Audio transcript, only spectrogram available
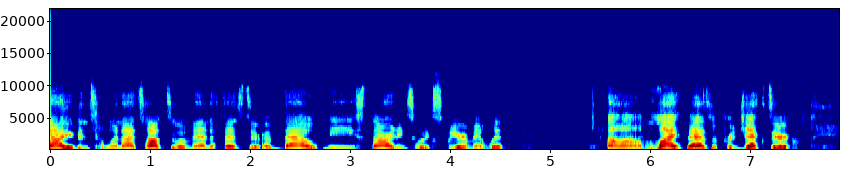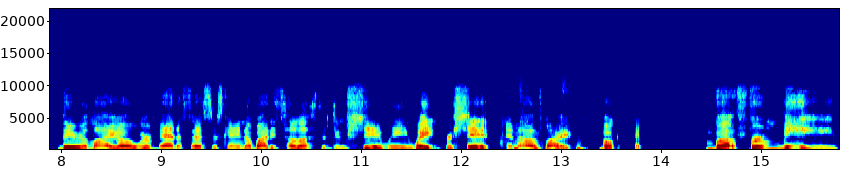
I even, t- when I talk to a manifester about me starting to experiment with um, life as a projector, they were like, oh, we're manifestors. Can't nobody tell us to do shit. We ain't waiting for shit. And I was like, okay. But for me,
